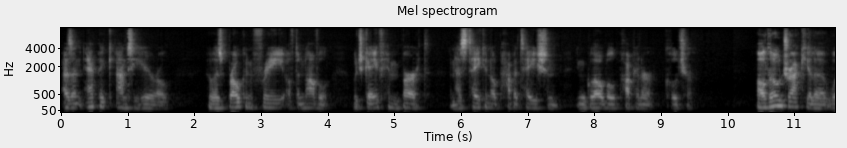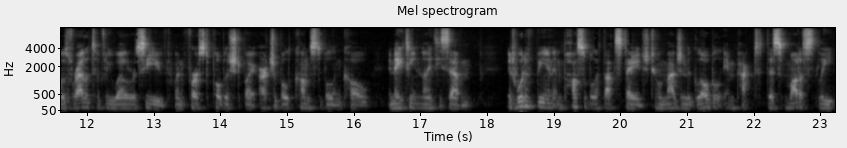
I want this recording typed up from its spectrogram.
as an epic anti-hero who has broken free of the novel which gave him birth and has taken up habitation in global popular culture. Although Dracula was relatively well received when first published by Archibald Constable and Co. in 1897, it would have been impossible at that stage to imagine the global impact this modestly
